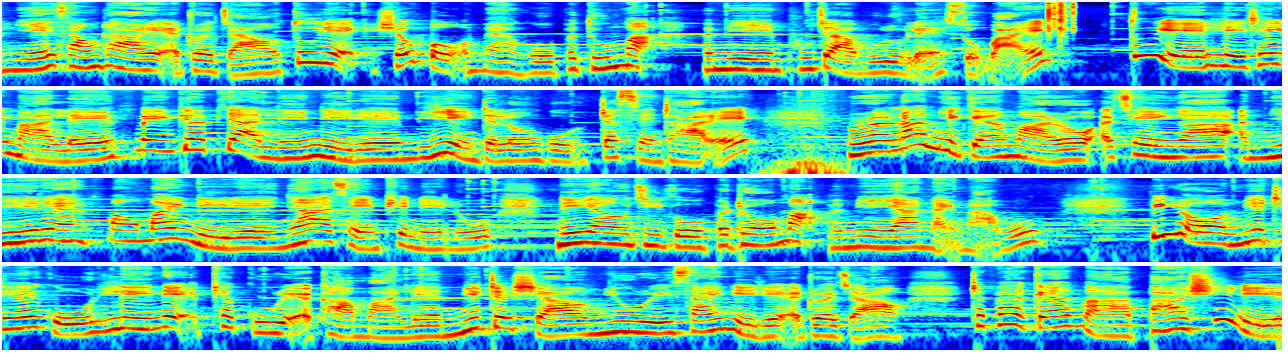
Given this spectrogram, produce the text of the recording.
အမြဲဆောင်ထားတဲ့အတွက်ကြောင့်သူ့ရဲ့ရုပ်ပုံအမှန်ကိုဘယ်သူမှမမြင်ဘူးကြဘူးလို့လည်းဆိုပါတယ်။သူ့ ရဲ့လှေထိတ်မှာလည်းမှိန်ပြပြလင်းနေတဲ့မီးရင်တစ်လုံးကိုတက်ဆင်ထားတယ်။မရဏမြေကမ်းမှာတော့အချိန်ကအမြဲတမ်းမှောင်မိုက်နေတဲ့ညအချိန်ဖြစ်နေလို့နေရောင်ကြီးကိုဘတော်မှမမြင်ရနိုင်ပါဘူး။ပြီးတော့မြစ်ထဲကိုလှေနဲ့ဖြတ်ကူးတဲ့အခါမှာလည်းမြစ်တက်ရှောင်မြူတွေဆိုင်နေတဲ့အတွက်ကြောင့်တစ်ဖက်ကမ်းမှာဘာရှိနေရ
